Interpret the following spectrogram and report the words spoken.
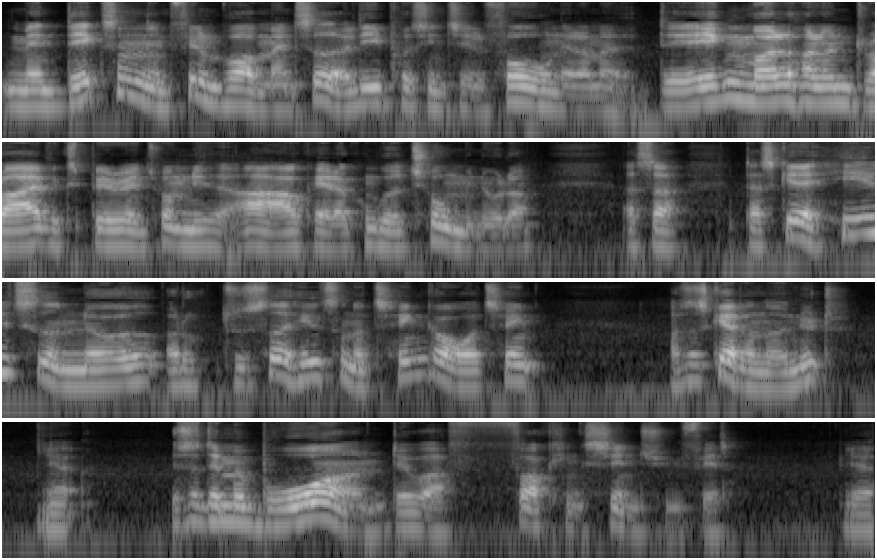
Men det er ikke sådan en film, hvor man sidder lige på sin telefon, eller man, det er ikke en Mulholland Drive experience, hvor man lige siger, ah, okay, der er kun gået to minutter. Altså, der sker hele tiden noget, og du, du sidder hele tiden og tænker over ting, og så sker der noget nyt. Ja. Så det med broren, det var fucking sindssygt fedt. Ja.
